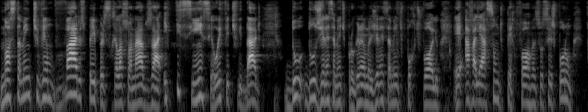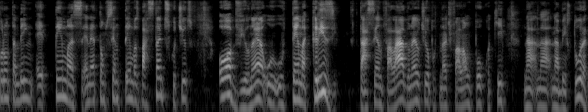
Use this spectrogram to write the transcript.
Nós também tivemos vários papers relacionados à eficiência ou efetividade do, do gerenciamento de programas, gerenciamento de portfólio, é, avaliação de performance, ou seja, foram, foram também é, temas, é, né, estão sendo temas bastante discutidos. Óbvio, né, o, o tema crise está sendo falado, né? Eu tive a oportunidade de falar um pouco aqui na, na, na abertura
